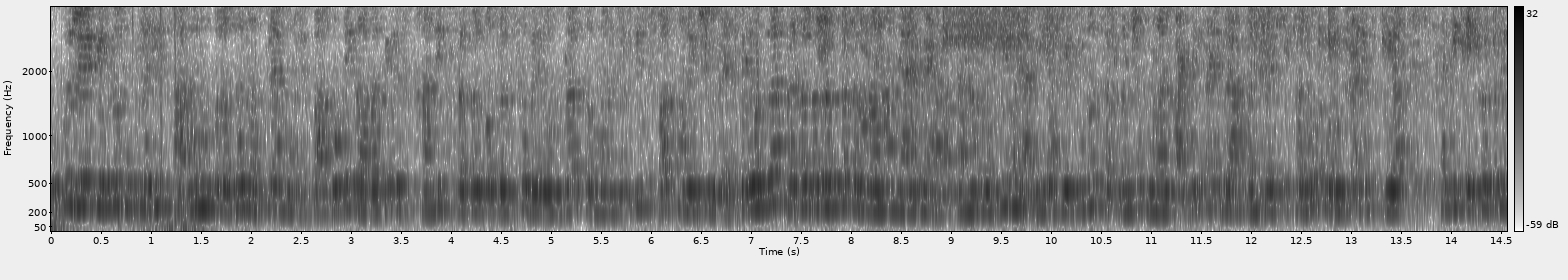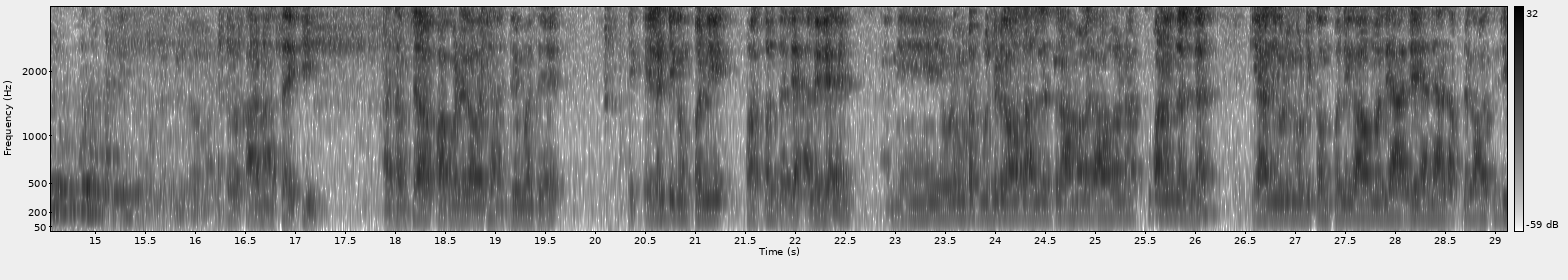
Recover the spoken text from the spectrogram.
उपजीविकेचं कुठलंही साधन उपलब्ध नसल्यामुळे पागोटे गावातील स्थानिक प्रकल्पग्रस्त बेरोजगार तरुणांवरती उपासमारीची वेळ बेरोजगार प्रकल्पग्रस्त तरुणांना न्याय मिळावा त्यांना नोकरी मिळावी या हेतूनच सरपंच कुणाल पाटील आणि ग्रामपंचायतचे सर्व पुरुष आणि स्त्रिया त्यांनी एकत्र येऊन पुढाकार घेतला कारण असं आहे की आज आमच्या पागोडे गावाच्या हद्दीमध्ये एक एल एन टी कंपनी प्रस्ताव झाले आलेली आहे. आणि एवढा मोठा प्रोजेक्ट गावात आले तर आम्हाला गावाला खूप आनंद झालेला आहे. की आज एवढी मोठी कंपनी गावामध्ये आली आणि आज आपल्या गावात जी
